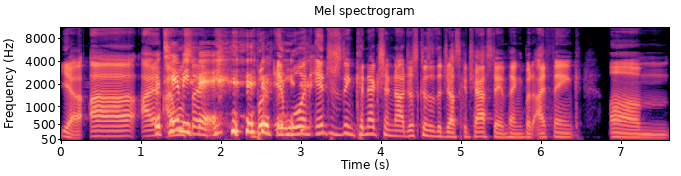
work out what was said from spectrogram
yeah. Uh, I, but Tammy Faye. but it will an interesting connection, not just because of the Jessica Chastain thing, but I think, um,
